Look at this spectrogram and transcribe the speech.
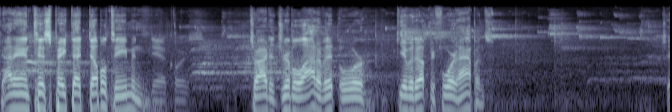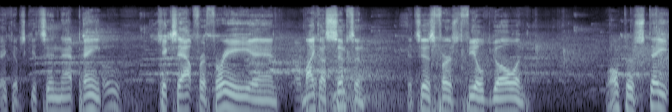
Got to anticipate that double team and Yeah, of course. try to dribble out of it or give it up before it happens. Jacobs gets in that paint, Ooh. kicks out for three, and Micah Simpson, it's his first field goal. And Walters State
